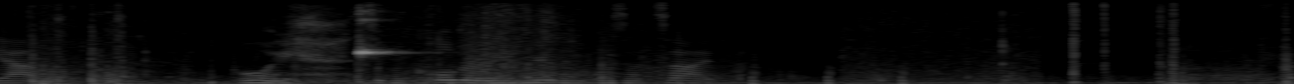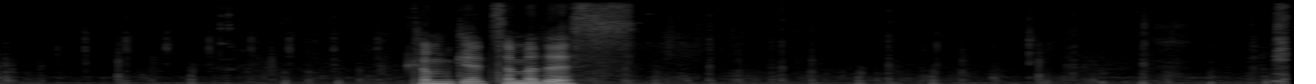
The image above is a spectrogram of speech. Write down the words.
Yeah. Boy, it's even colder in here than it was outside. Come get some of this.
